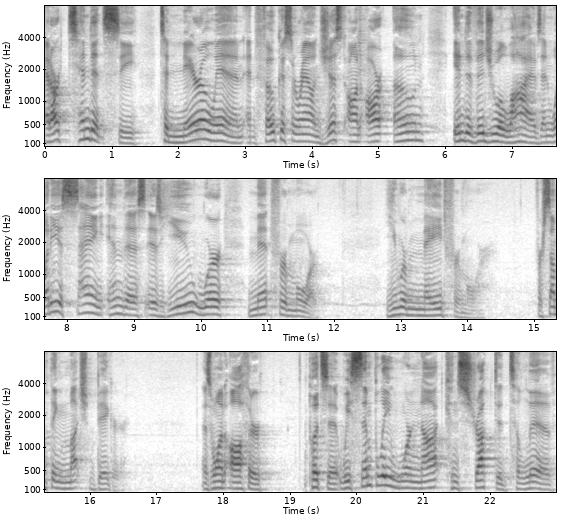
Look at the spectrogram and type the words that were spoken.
at our tendency to narrow in and focus around just on our own individual lives. And what he is saying in this is you were meant for more. You were made for more, for something much bigger. As one author puts it, we simply were not constructed to live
